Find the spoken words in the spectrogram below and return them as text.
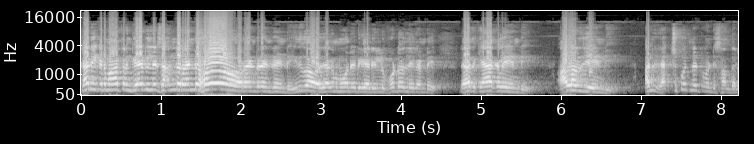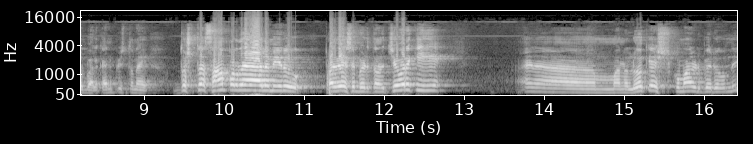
కానీ ఇక్కడ మాత్రం గేట్లు తెరిచి అందరు రండి హో రండి రండి రండి. ఇదిగో జగన్మోహన్ రెడ్డి గారు ఇల్లు ఫోటోలు దిగండి లేదా కేకలేయండి అల్లరి చేయండి అని రెచ్చగొట్టినటువంటి సందర్భాలు కనిపిస్తున్నాయి. దుష్ట సాంప్రదాయాలు మీరు ప్రవేశపెడుతున్నారు. చివరికి ఆయన మన లోకేష్ కుమారుడి పేరు ఉంది.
